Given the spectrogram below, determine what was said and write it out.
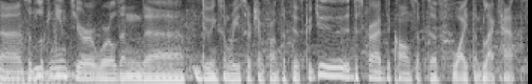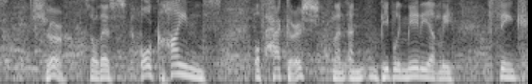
Uh, so, looking into your world and uh, doing some research in front of this, could you describe the concept of white and black hats? Sure. So, there's all kinds of hackers, and, and people immediately think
